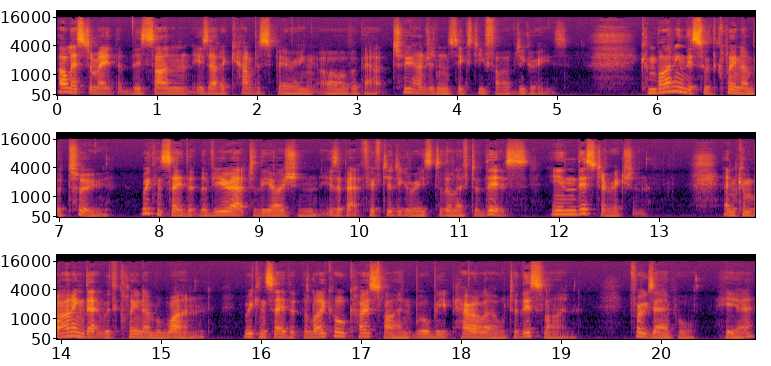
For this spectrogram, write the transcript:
I'll estimate that the sun is at a compass bearing of about 265 degrees. Combining this with clue number two, we can say that the view out to the ocean is about 50 degrees to the left of this, in this direction. And combining that with clue number one, we can say that the local coastline will be parallel to this line. For example, here,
